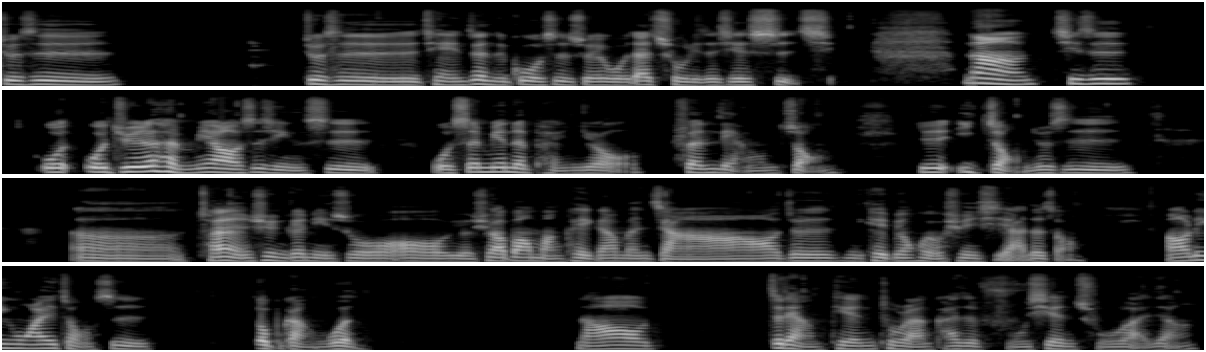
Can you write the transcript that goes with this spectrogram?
就是就是前一阵子过世，所以我在处理这些事情。那其实我我觉得很妙的事情是，我身边的朋友分两种，就是一种就是。呃，传简讯跟你说哦，有需要帮忙可以跟他们讲啊，就是你可以不用回我讯息啊这种。然后另外一种是都不敢问，然后这两天突然开始浮现出来，这样，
